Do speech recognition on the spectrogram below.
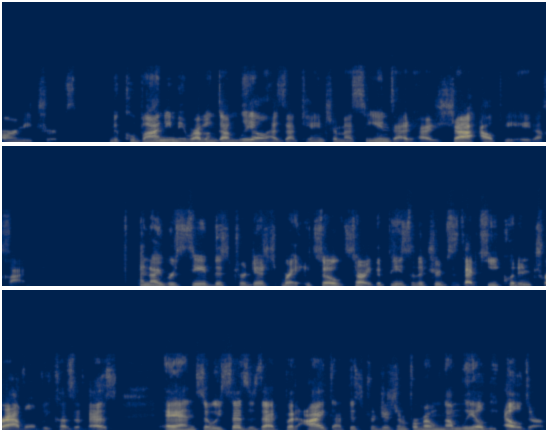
army troops. Mikubani mi Rabban Gamliel hazakein shemasiin dad haisha al pi And I received this tradition, right? So, sorry, the piece of the troops is that he couldn't travel because of this. And so he says is that, but I got this tradition from Rabban Gamliel, the elder.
